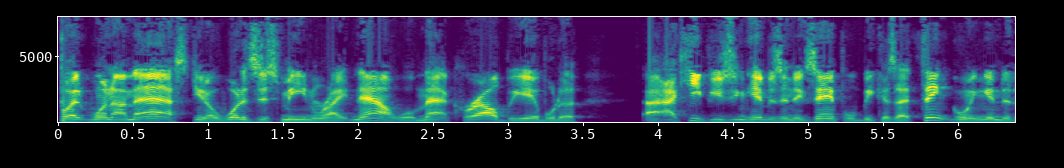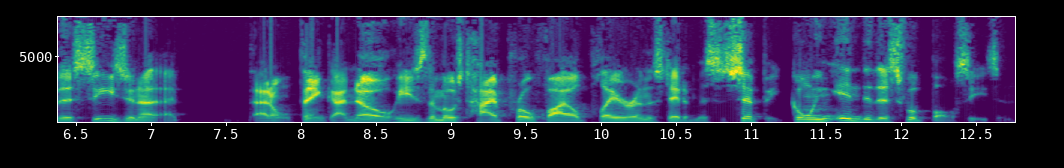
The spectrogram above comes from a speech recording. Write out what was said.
But when I'm asked, you know, what does this mean right now? Will Matt Corral be able to? I keep using him as an example because I think going into this season, I, I don't think I know he's the most high profile player in the state of Mississippi going into this football season.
